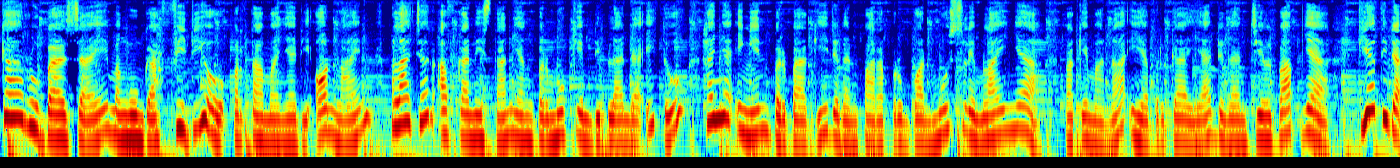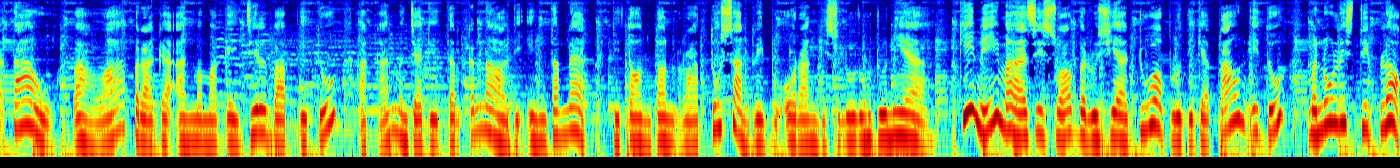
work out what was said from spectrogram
Ketika Rubazai mengunggah video pertamanya di online, pelajar Afghanistan yang bermukim di Belanda itu hanya ingin berbagi dengan para perempuan muslim lainnya bagaimana ia bergaya dengan jilbabnya. Dia tidak tahu bahwa peragaan memakai jilbab itu akan menjadi terkenal di internet, ditonton ratusan ribu orang di seluruh dunia. Kini mahasiswa berusia 23 tahun itu menulis di blog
